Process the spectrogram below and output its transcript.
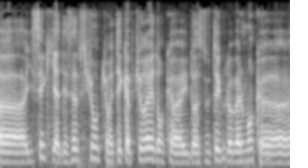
Euh, il sait qu'il y a des options qui ont été capturées, donc euh, il doit se douter globalement que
